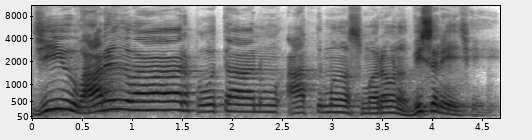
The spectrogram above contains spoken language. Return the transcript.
જીવ વારંવાર પોતાનું આત્મસ્મરણ વિસરે છે.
